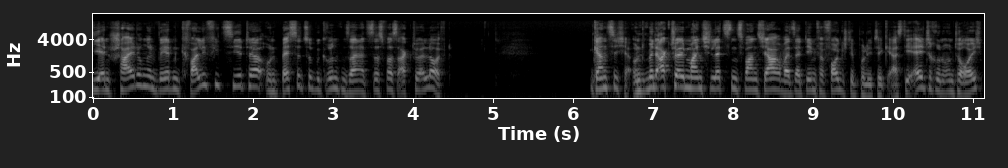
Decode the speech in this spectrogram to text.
Die Entscheidungen werden qualifizierter und besser zu begründen sein als das, was aktuell läuft. Ganz sicher. Und mit aktuell meine ich die letzten 20 Jahre, weil seitdem verfolge ich die Politik erst. Die Älteren unter euch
